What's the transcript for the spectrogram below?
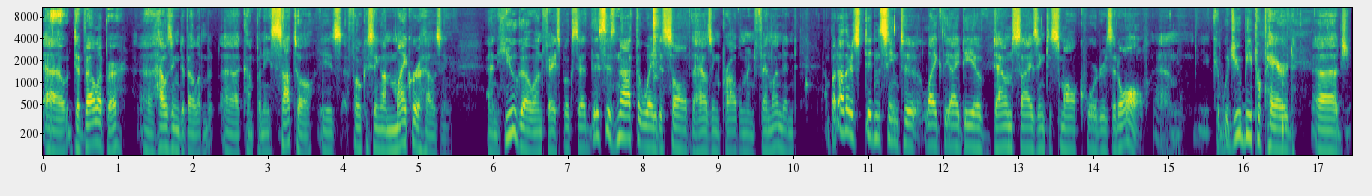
uh, developer, uh, housing development uh, company, Sato, is focusing on microhousing. And Hugo on Facebook said this is not the way to solve the housing problem in Finland. And but others didn't seem to like the idea of downsizing to small quarters at all. Um, you could- would you be prepared, uh, J-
